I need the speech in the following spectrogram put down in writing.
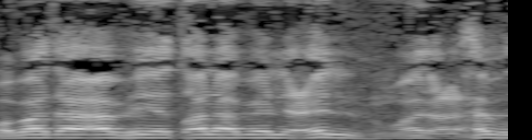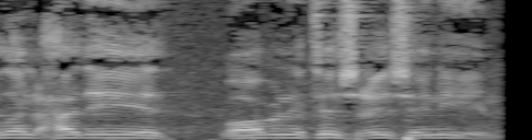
وبدأ في طلب العلم وحفظ الحديث وهو ابن تسع سنين.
